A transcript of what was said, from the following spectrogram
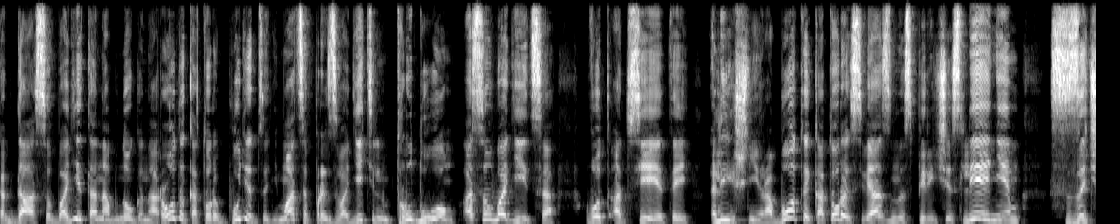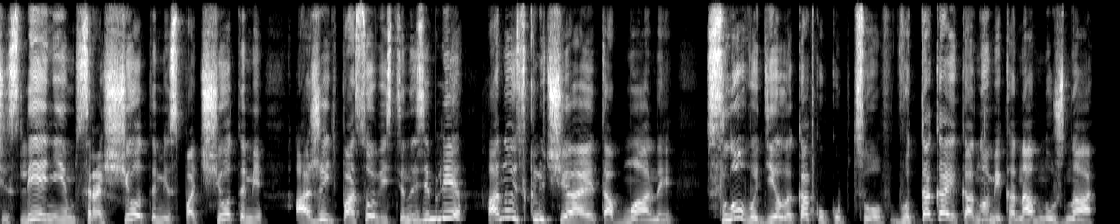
Когда освободит она много народа, который будет заниматься производительным трудом, освободиться вот от всей этой лишней работы, которая связана с перечислением, с зачислением, с расчетами, с подсчетами. А жить по совести на земле, оно исключает обманы. Слово дело как у купцов. Вот такая экономика нам нужна.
